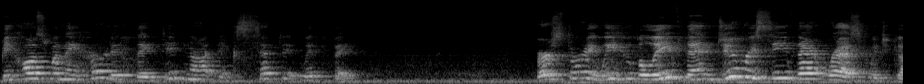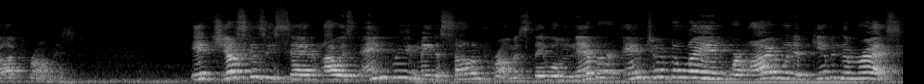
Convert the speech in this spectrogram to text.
Because when they heard it, they did not accept it with faith. Verse 3 We who believe then do receive that rest which God promised. It just as he said, I was angry and made a solemn promise, they will never enter the land where I would have given them rest.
